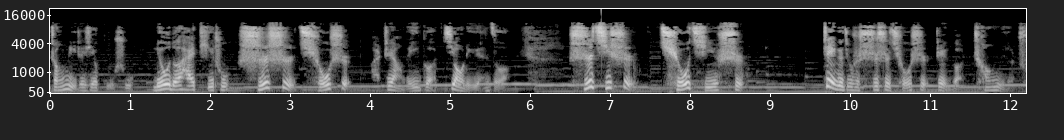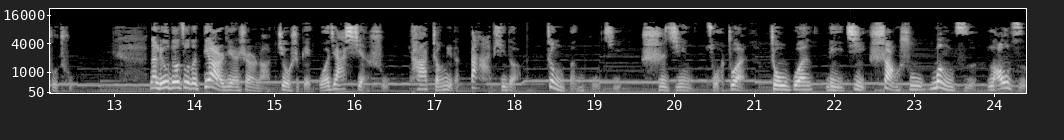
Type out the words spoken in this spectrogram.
整理这些古书，刘德还提出实事求是。啊这样的一个教理原则，实其事求其事。这个就是实事求是这个成语的出处。那刘德做的第二件事呢，就是给国家献书。他整理了大批的正本古籍，《诗经》《左传》《周官》《礼记》《尚书》《孟子》《老子》，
